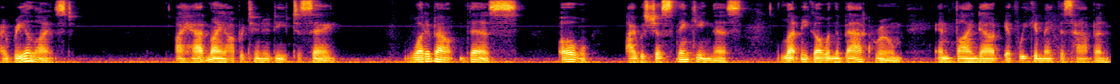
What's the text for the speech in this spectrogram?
I realized I had my opportunity to say, What about this? Oh, I was just thinking this. Let me go in the back room and find out if we can make this happen.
